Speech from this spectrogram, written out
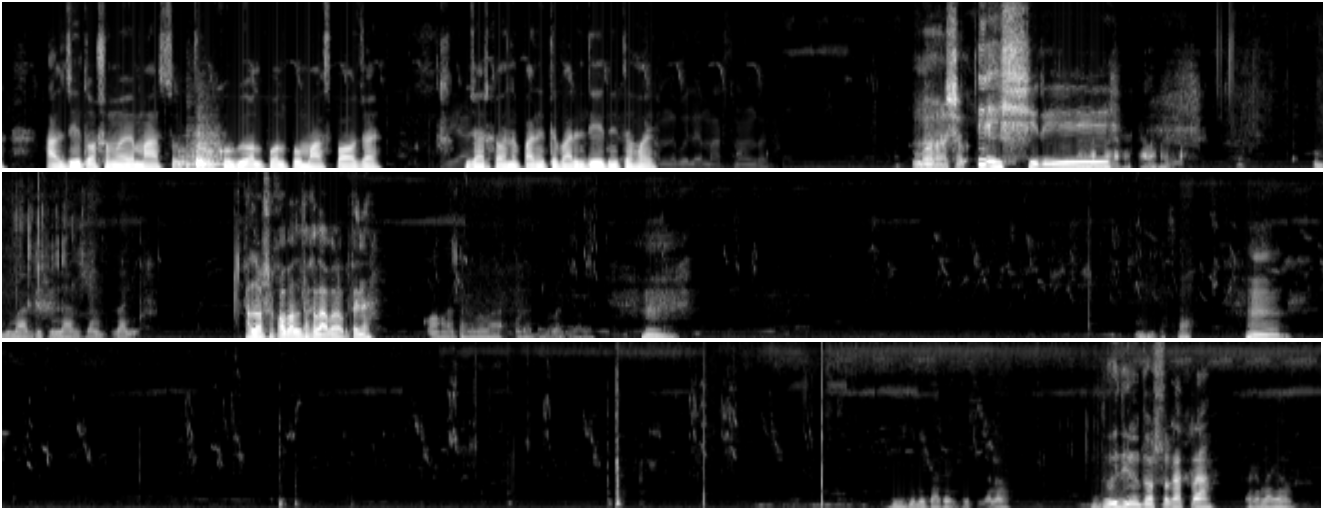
আর যেহেতু অসময়ে মাছ তো খুবই অল্প অল্প মাছ পাওয়া যায় যার কারণে পানিতে বাড়ি দিয়ে নিতে হয়। আল্লাহ কপাল থাকলে আবার হবে তাই না। হুম। হুম। দুই দিনে দশশো কাঁকড়া নাই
